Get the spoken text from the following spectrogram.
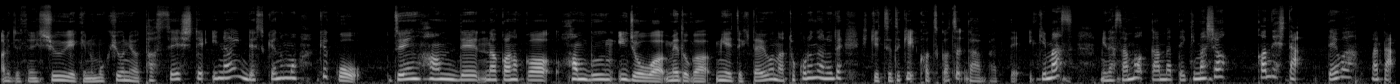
あれですね、収益の目標には達成していないんですけども、結構前半でなかなか半分以上は目処が見えてきたようなところなので、引き続きコツコツ頑張っていきます。皆さんも頑張っていきましょう。コンでした。ではまた。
